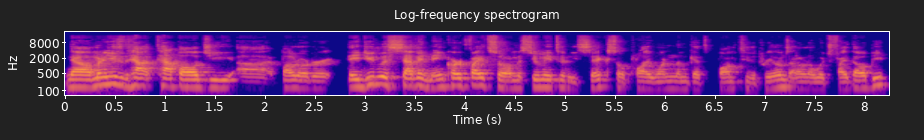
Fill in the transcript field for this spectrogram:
Now, I'm going to use the tap- Tapology uh, bout order. They do list seven main card fights, so I'm assuming it's going to be six. So probably one of them gets bumped to the prelims. I don't know which fight that will be.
